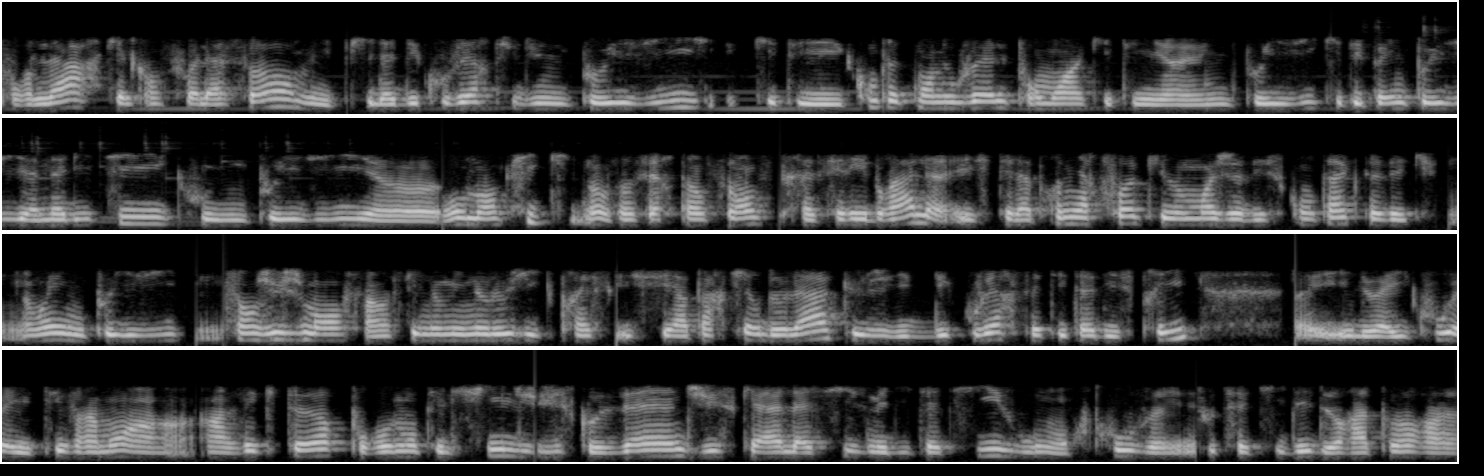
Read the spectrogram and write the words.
pour l'art, quelle qu'en soit la forme, et puis la découverte d'une poésie qui était complètement nouvelle pour moi, qui était euh, une poésie qui n'était pas une poésie analytique ou une poésie euh, romantique dans un certain sens, très cérébrale. Et c'était la première fois que moi j'avais ce contact avec ouais, une poésie sans jugement, enfin phénoménologique presque. Et c'est à partir de là que j'ai découvert cet état d'esprit et le haïku a été vraiment un, vecteur pour remonter le fil jusqu'au zen, jusqu'à l'assise méditative où on retrouve euh, toute cette idée de rapport euh,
